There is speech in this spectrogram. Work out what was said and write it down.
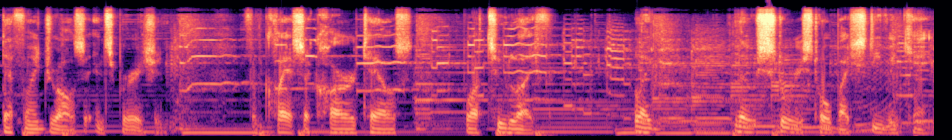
definitely draws inspiration from classic horror tales brought to life, like those stories told by Stephen King,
